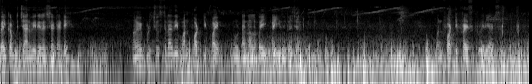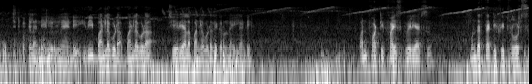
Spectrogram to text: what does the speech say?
Welcome to Janvi real estate అండి. మనం ఇప్పుడు చూస్తున్నది వన్ ఫార్టీ ఫైవ్ నూట నలభై ఐదు గజాలు. One forty five square yards. చుట్టుపక్కల అన్ని ఇల్లులు ఉన్నాయండి. ఇది బండ్లగూడ బండ్లగూడ చేరియాల బండ్లగూడ దగ్గర ఉన్న ఇల్లు అండి. One forty five square yards ముందర థర్టీ ఫీట్ రోడ్స్.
